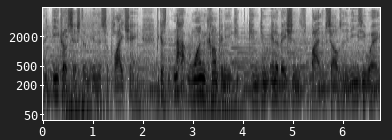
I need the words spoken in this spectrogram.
an ecosystem in the supply chain because not one company can, can do innovations by themselves in an easy way.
